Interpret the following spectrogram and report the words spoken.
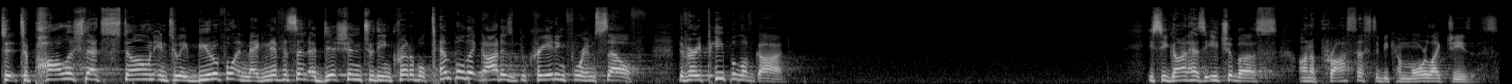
to, to polish that stone into a beautiful and magnificent addition to the incredible temple that God is creating for Himself, the very people of God. You see, God has each of us on a process to become more like Jesus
